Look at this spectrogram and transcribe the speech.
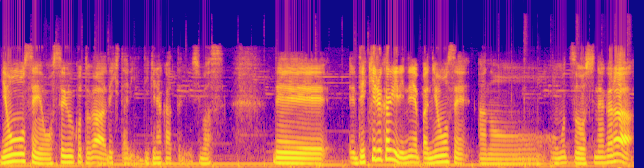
尿栓を防ぐことができたり、できなかったりします。で、できる限りね、やっぱ尿栓、あのーおむつをしながら、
